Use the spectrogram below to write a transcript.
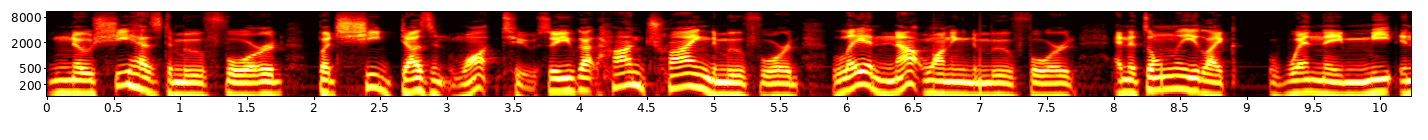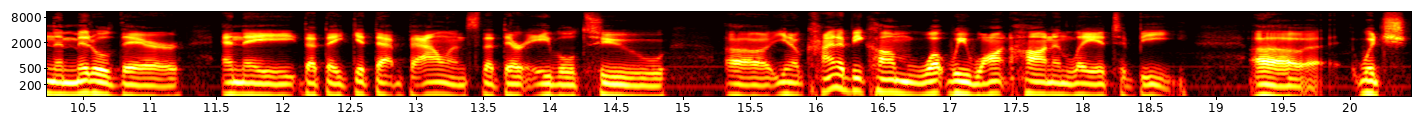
knows she has to move forward, but she doesn't want to. So you've got Han trying to move forward, Leia not wanting to move forward, and it's only like when they meet in the middle there and they that they get that balance that they're able to uh, you know, kind of become what we want Han and Leia to be. Uh, which,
